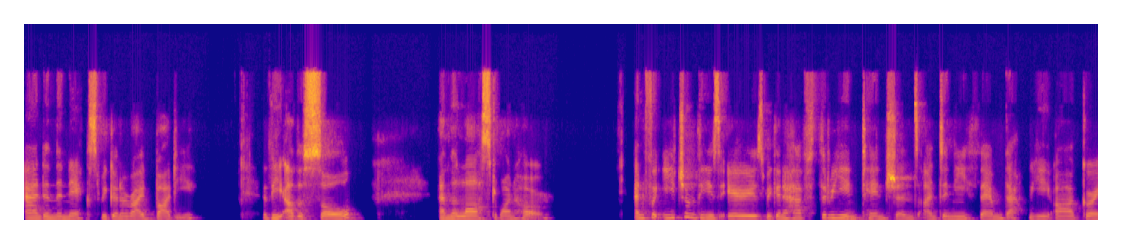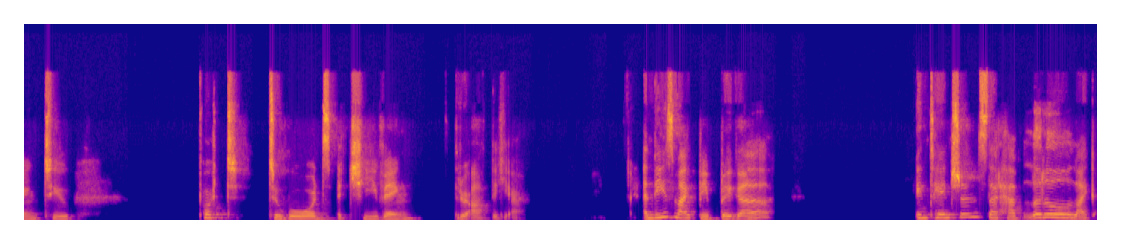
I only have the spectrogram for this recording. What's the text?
and in the next, we're going to ride body, the other soul, and the last one home. And for each of these areas, we're going to have three intentions underneath them that we are going to put towards achieving throughout the year. And these might be bigger intentions that have little like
